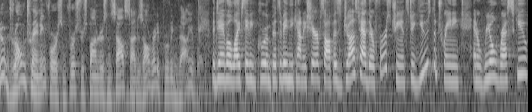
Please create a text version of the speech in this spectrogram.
New drone training for some first responders in Southside is already proving valuable. The Danville Life Saving Crew and Pittsylvania County Sheriff's Office just had their first chance to use the training in a real rescue.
